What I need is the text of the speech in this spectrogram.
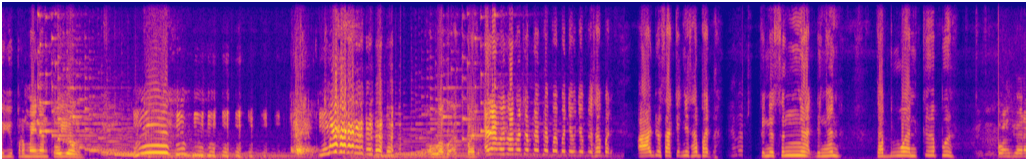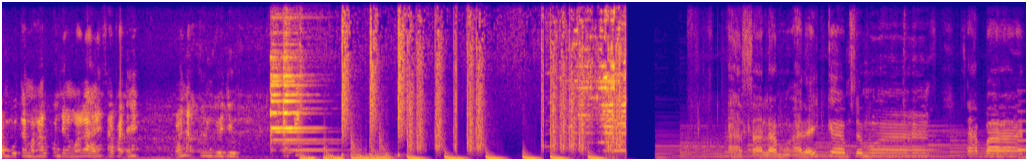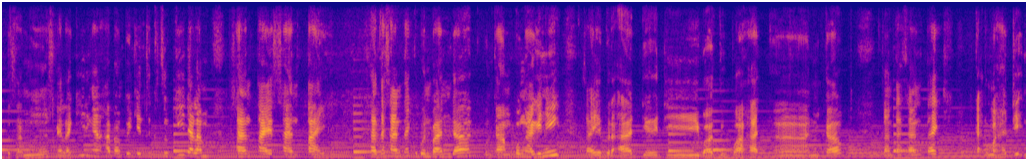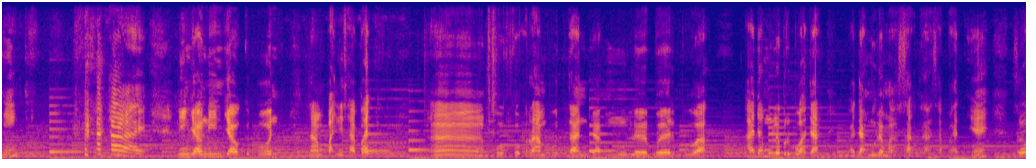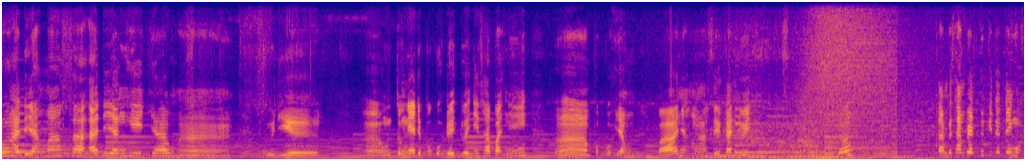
Tuyul permainan tuyul. Allahu Akbar. Alah, sahabat. Aduh sakitnya sahabat. Kena sengat dengan tabuan ke apa. Orang jual rambutan mahal pun jangan marah eh sahabat eh. Banyak kerengga je. Okey. Assalamualaikum semua sahabat bersama sekali lagi dengan Abang PJ Suki dalam santai-santai. Santai-santai kebun bandar kebun kampung hari ni. Saya berada di Batu Pahat. Ha, ni kau. Santai-santai kat rumah adik ni. Ninjau-ninjau kebun. Nampak ni sahabat? Ha, pokok rambutan dah mula berbuah. Ah, dah mula berbuah dah Ah, dah mula masak lah sahabat ya. So ada yang masak, ada yang hijau. Ha, tu dia. Ha, untung ni ada pokok duit-duit ni sahabat ni. Ha, pokok yang banyak menghasilkan duit. So, sambil-sambil tu kita tengok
